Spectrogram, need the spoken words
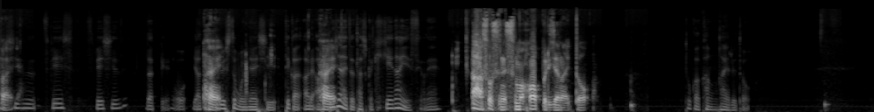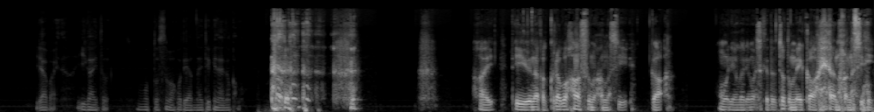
はい。スペースペース、スペーシーズだっけ？をやってる人もいないし、てか、あれ、アはいプリじゃないと確か聞けないですよね。ああ、そうですね。スマホアプリじゃないと。とか考えると、やばいな。意外と、もっとスマホでやんないといけないのかも。はい。っていう、なんかクラブハウスの話が盛り上がりましたけど、ちょっとメーカーヘアの話に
